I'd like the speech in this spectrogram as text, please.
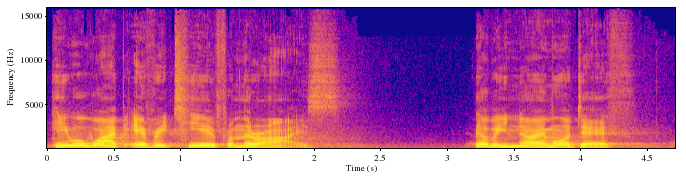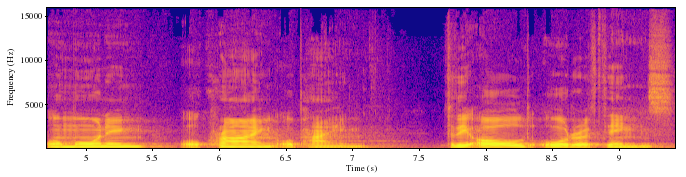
He will wipe every tear from their eyes. There'll be no more death, or mourning, or crying, or pain, for the old order of things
